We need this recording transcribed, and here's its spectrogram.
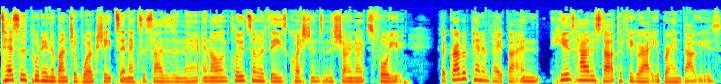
Tess has put in a bunch of worksheets and exercises in there, and I'll include some of these questions in the show notes for you. But grab a pen and paper, and here's how to start to figure out your brand values.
